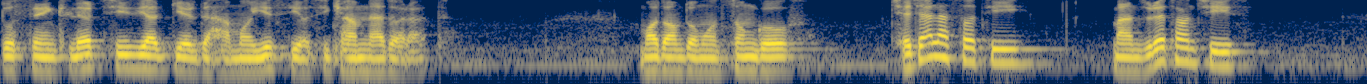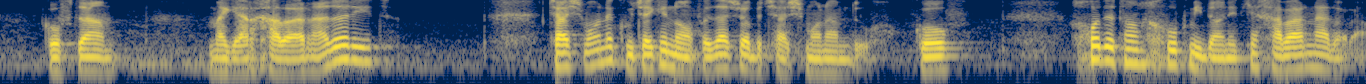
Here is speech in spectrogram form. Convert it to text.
دو سنکلر چیزی از گرد همایی سیاسی کم ندارد مادام دومونسون گفت چه جلساتی؟ منظورتان چیست؟ گفتم مگر خبر ندارید؟ چشمان کوچک نافذش را به چشمانم دوخ گفت خودتان خوب می‌دانید که خبر ندارم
